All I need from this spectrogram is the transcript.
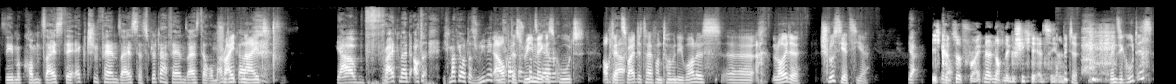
sehen bekommt, sei es der Action-Fan, sei es der Splitter-Fan, sei es der Romantiker. Fright Night, Ja, Fright Night. Auch, ich mag ja auch das Remake. auch das Remake ist gut. Auch der Ja. zweite Teil von Tommy Lee Wallace. Äh, ach, Leute, Schluss jetzt hier. Ja, Ich genau. könnte zu Fright Night noch eine Geschichte erzählen. Bitte. Wenn sie gut ist?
